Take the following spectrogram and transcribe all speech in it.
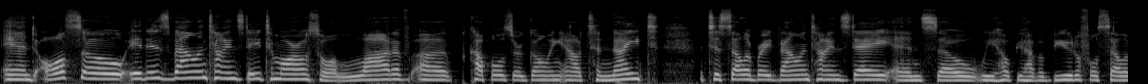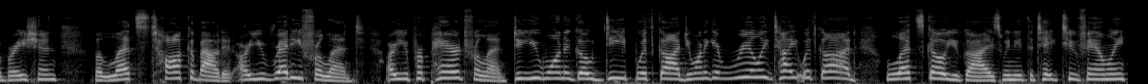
and also it is Valentine's Day tomorrow. So a lot of uh, couples are going out tonight to celebrate Valentine's Day, and so we hope you have a beautiful celebration. But let's talk about it. Are you ready for Lent? Are you prepared for Lent? Do you want to go deep with God? You want to get really tight with God? Let's go, you guys. We need the Take Two family.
